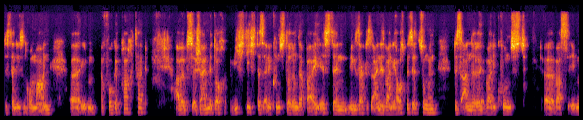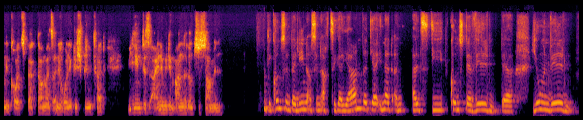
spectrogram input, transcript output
das dann diesen Roman äh, eben hervorgebracht hat. Aber es erscheint mir doch wichtig, dass eine Künstlerin dabei ist, denn wie gesagt, das eine waren die Hausbesetzungen, das andere war die Kunst, was eben in Kreuzberg damals eine Rolle gespielt hat. Wie hängt das eine mit dem anderen zusammen? Die Kunst in Berlin aus den 80er Jahren wird ja erinnert an, als die Kunst der Wilden, der jungen Wilden.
